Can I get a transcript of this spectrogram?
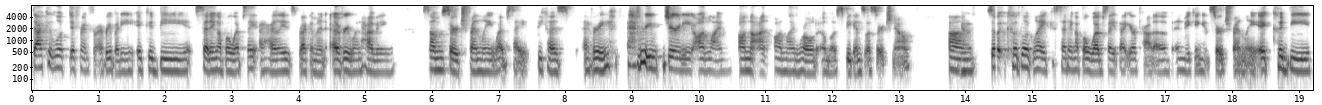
that could look different for everybody. It could be setting up a website. I highly recommend everyone having some search friendly website because every every journey online on the online world almost begins with search now um, yeah. So it could look like setting up a website that you're proud of and making it search friendly. It could be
